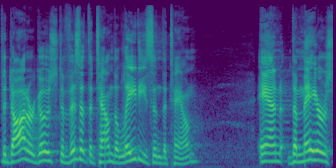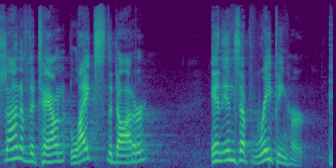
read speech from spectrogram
The daughter goes to visit the town, the ladies in the town, and the mayor's son of the town likes the daughter and ends up raping her.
